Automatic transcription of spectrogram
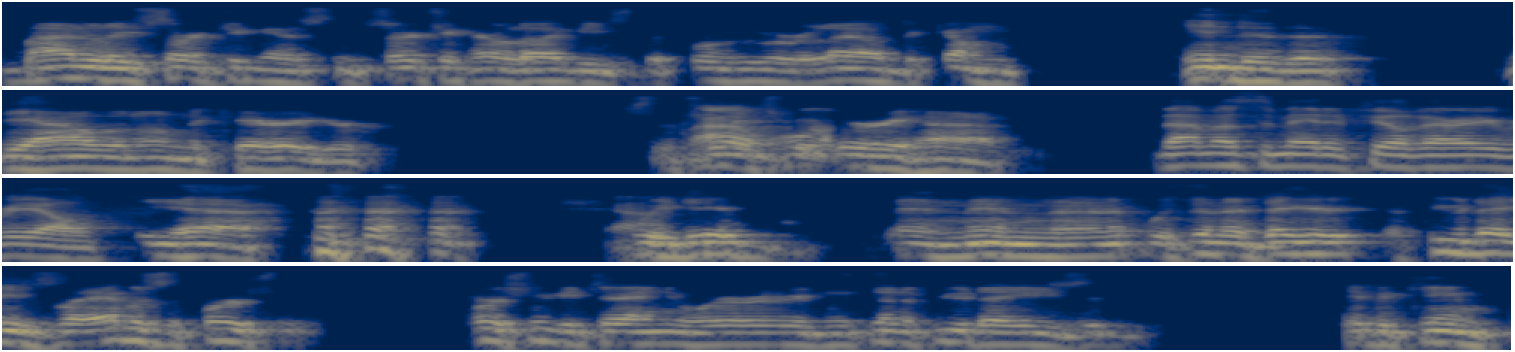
bodily searching us and searching our luggage before we were allowed to come into the the island on the carrier. So the threats were very high that must have made it feel very real. Yeah, yeah. we did. And then uh, within a day, a few days, that was the first first week of January, and within a few days, it, it became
